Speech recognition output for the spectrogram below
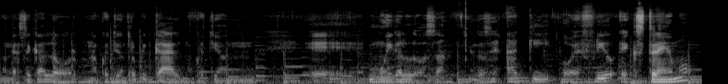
donde hace calor, una cuestión tropical, una cuestión eh, muy calurosa. Entonces aquí o es frío extremo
